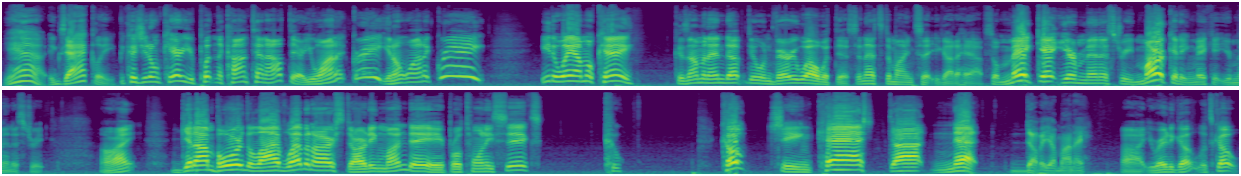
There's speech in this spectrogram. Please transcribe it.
Yeah exactly. Because you don't care. You're putting the content out there. You want it? Great. You don't want it? Great. Either way i'm okay because i'm going to end up doing very well with this and that's the mindset you got to have. So make it your ministry. Marketing make it your ministry. All right? Get on board the live webinar starting monday april 26th coachingcash.net. W money. All right, you ready to go? Let's go.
